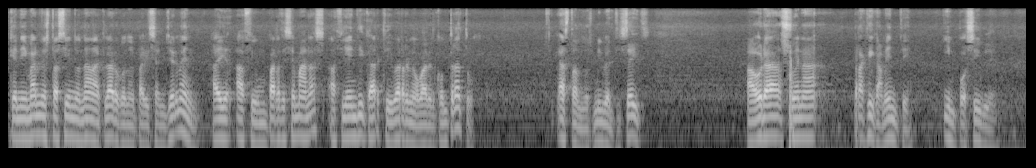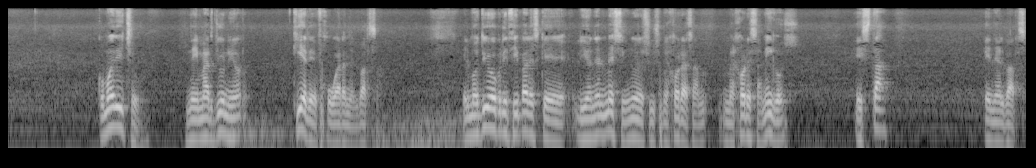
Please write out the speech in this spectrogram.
que Neymar no está siendo nada claro con el Paris Saint-Germain. Hace un par de semanas hacía indicar que iba a renovar el contrato hasta el 2026. Ahora suena prácticamente imposible. Como he dicho, Neymar Jr. quiere jugar en el Barça. El motivo principal es que Lionel Messi, uno de sus mejores, amigos, está en el Barça.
